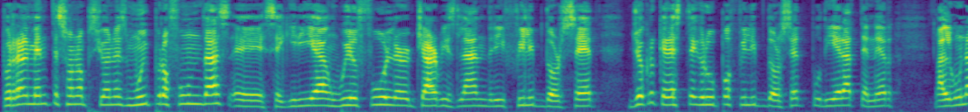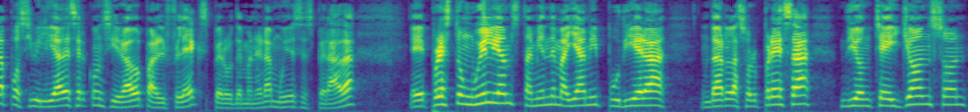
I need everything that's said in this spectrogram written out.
pues realmente son opciones muy profundas. Eh, seguirían Will Fuller, Jarvis Landry, Philip Dorset. Yo creo que de este grupo Philip Dorset pudiera tener alguna posibilidad de ser considerado para el flex, pero de manera muy desesperada. Eh, Preston Williams, también de Miami, pudiera dar la sorpresa. Deontay Johnson,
